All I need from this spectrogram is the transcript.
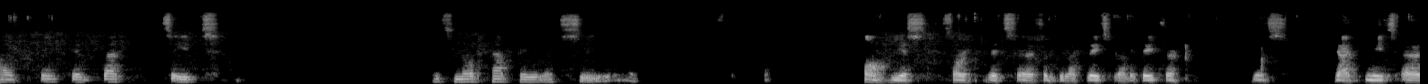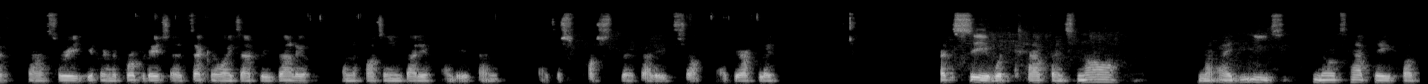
I think that's it it's not happy. Let's see. Oh, yes, sorry, it uh, should be like this validator. Yes, yeah, it needs uh, uh, three different properties. Uh, second one is actually value and the passing value, and you can uh, just pass the value itself directly. Let's see what happens now. My IDE is not happy, but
